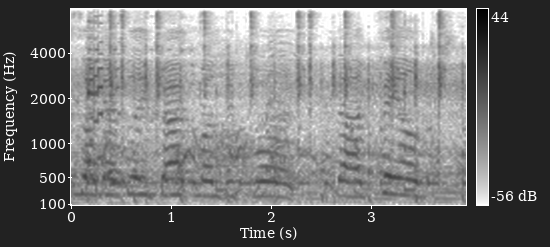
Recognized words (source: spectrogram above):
just like I played Pac-Man before that I failed.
